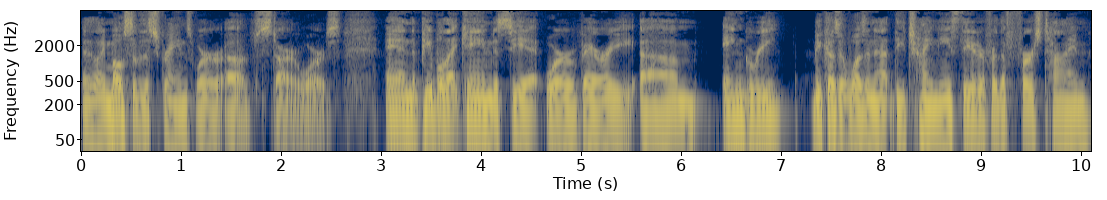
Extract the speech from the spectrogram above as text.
Uh, Like most of the screens were of Star Wars, and the people that came to see it were very um, angry because it wasn't at the Chinese theater for the first time.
